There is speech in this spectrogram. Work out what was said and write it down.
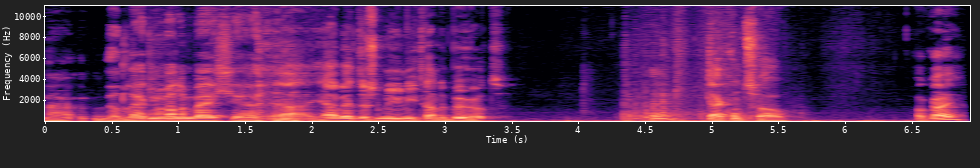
Nou, dat lijkt me wel een beetje... Ja, jij bent dus nu niet aan de beurt. Hè? Jij komt zo. Oké?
